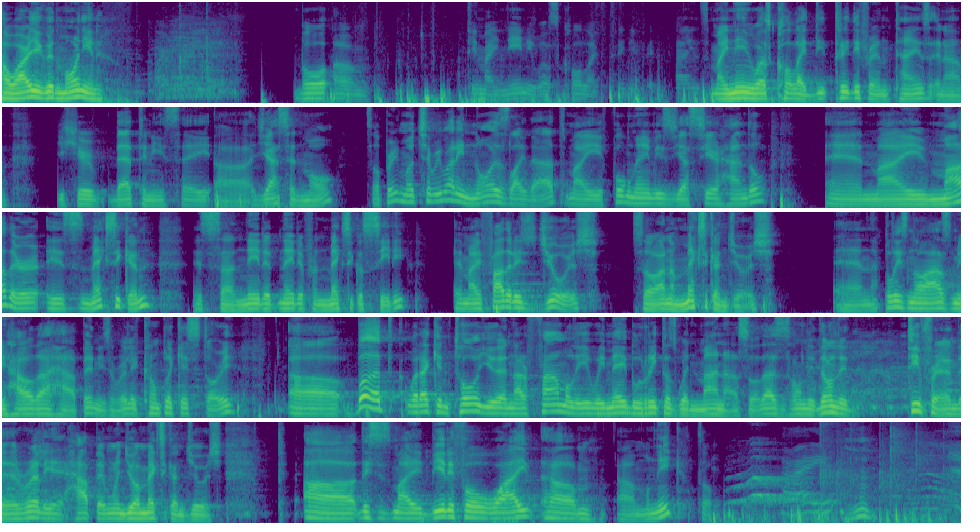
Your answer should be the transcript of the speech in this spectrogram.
How are you? Good morning. Well, um, I think my name was called like three different times. My name was called like three different times, and um, you hear Bethany say uh, Yes and Mo. So pretty much everybody knows like that. My full name is Yasir Handel, and my mother is Mexican. It's a native native from Mexico City, and my father is Jewish. So I'm a Mexican Jewish. And please don't ask me how that happened. It's a really complicated story. Uh, but what I can tell you, in our family, we make burritos with manna. So that's only the only difference that really happened when you're Mexican Jewish. Uh, this is my beautiful wife, um, uh, Monique. So Hi.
